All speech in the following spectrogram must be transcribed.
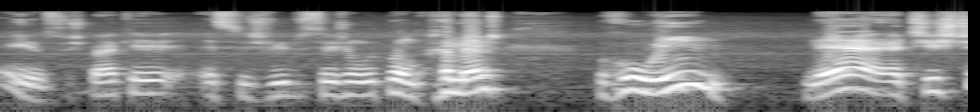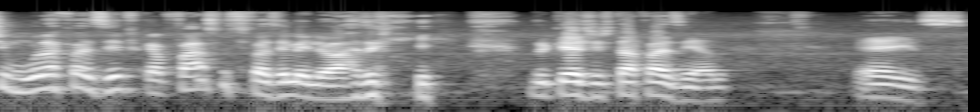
É isso, espero que esses vídeos sejam muito bom, pelo menos ruim, né, te estimula a fazer, fica fácil se fazer melhor do que, do que a gente está fazendo. É isso.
